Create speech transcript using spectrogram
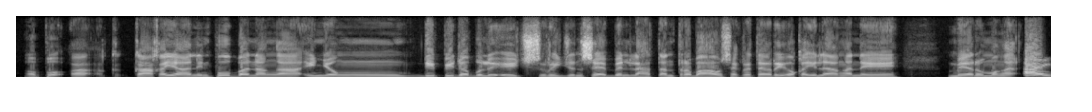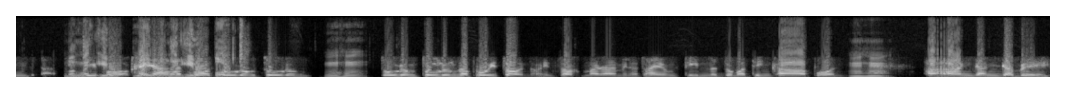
Opo, k- kakayanin po ba ng ah, inyong DPWH Region 7 lahat ng trabaho, Secretary, o kailangan eh merong mga... Ay, Mga hindi po. Kailangan mga po, tulong-tulong. Mhm, Tulong-tulong na po ito. No? In fact, marami na tayong team na dumating kahapon mhm. ah, hanggang gabi.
